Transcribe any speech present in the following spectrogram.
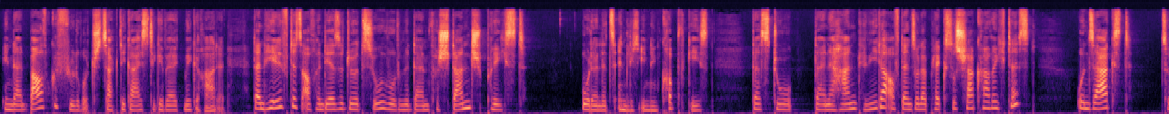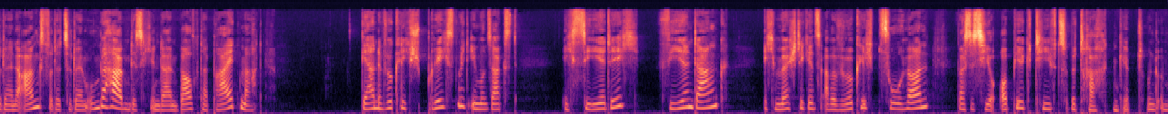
in dein Bauchgefühl rutscht, sagt die geistige Welt mir gerade, dann hilft es auch in der Situation, wo du mit deinem Verstand sprichst oder letztendlich in den Kopf gehst, dass du deine Hand wieder auf dein Solarplexus-Chakra richtest und sagst zu deiner Angst oder zu deinem Unbehagen, das sich in deinem Bauch da breit macht, gerne wirklich sprichst mit ihm und sagst, ich sehe dich, vielen Dank, ich möchte jetzt aber wirklich zuhören, was es hier objektiv zu betrachten gibt. Und um,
